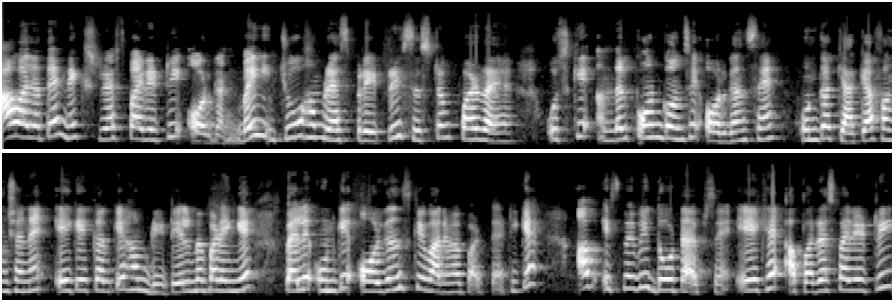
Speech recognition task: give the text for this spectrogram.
अब आ जाते हैं नेक्स्ट रेस्पिरेटरी ऑर्गन भाई, जो हम रेस्पिरेटरी सिस्टम पढ़ रहे हैं, उसके अंदर कौन कौन से ऑर्गन्स हैं? उनका क्या क्या फ़ंक्शन है? एक एक करके हम डिटेल में पढ़ेंगे। पहले उनके ऑर्गन्स के बारे में पढ़ते हैं, ठीक है? अब इसमें भी दो टाइप्स हैं। एक है अपर रेस्पिरेटरी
